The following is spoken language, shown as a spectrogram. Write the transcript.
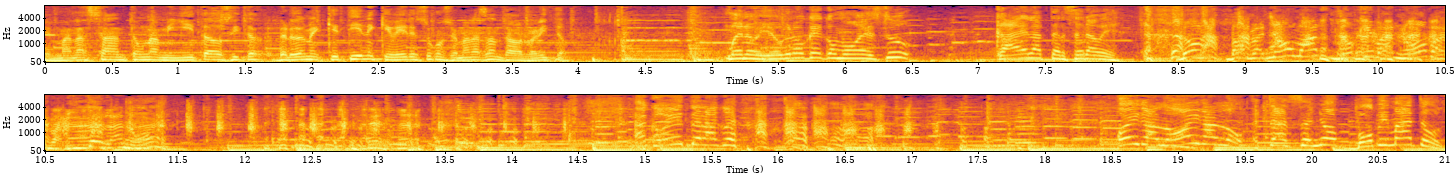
Semana Santa, una amiguita, dos citas. Perdóname, ¿qué tiene que ver eso con Semana Santa, Barbarito? Bueno, yo creo que como Jesús cae la tercera vez. No, Barba, no, Bar- no, que va, no, Barbarito, la no. ¡Acogiste la cosa! óiganlo, óiganlo. Este es el señor Bobby Matos.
